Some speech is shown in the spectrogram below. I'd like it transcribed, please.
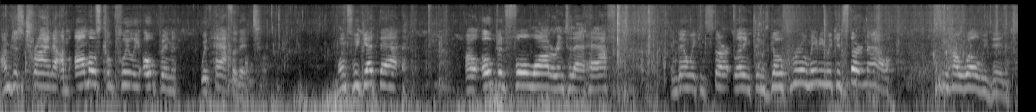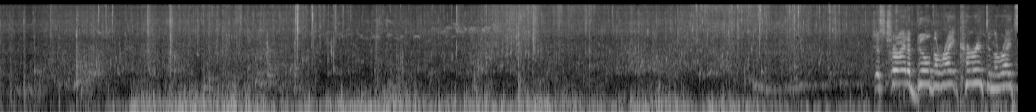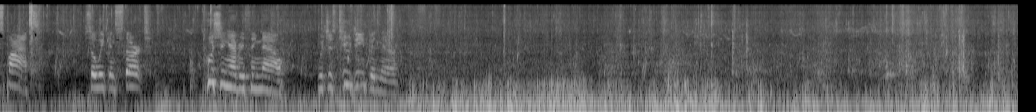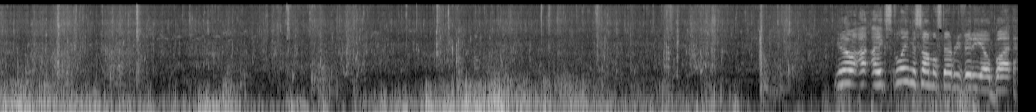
I'm just trying to, I'm almost completely open with half of it. Once we get that, I'll open full water into that half and then we can start letting things go through. Maybe we can start now. See how well we did. Just trying to build the right current in the right spots so we can start pushing everything now, which is too deep in there. You know, I, explain this almost every video, but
